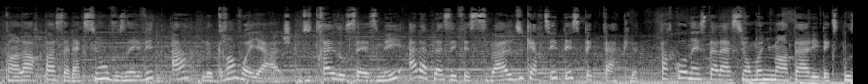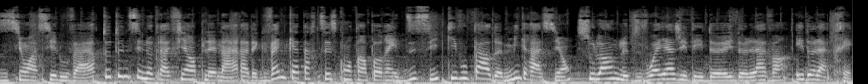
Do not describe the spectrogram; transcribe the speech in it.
quand l'art passe à l'action vous invite à Le Grand Voyage, du 13 au 16 mai à la place des festivals du quartier des spectacles. Parcours d'installation monumentale et d'exposition à ciel ouvert, toute une scénographie en plein air avec 24 artistes contemporains d'ici qui vous parlent de migration sous l'angle du voyage et des deuils, de l'avant et de l'après.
